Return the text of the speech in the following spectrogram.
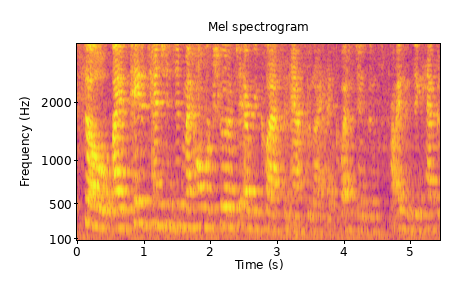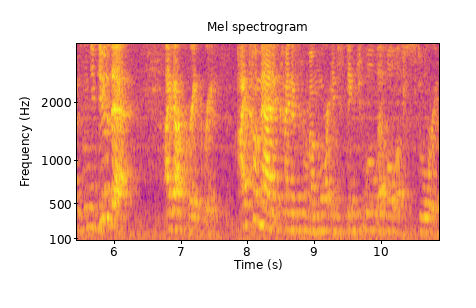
So I paid attention, did my homework, showed up to every class and asked when I had questions. And surprising thing happens when you do that. I got great grades. I come at it kind of from a more instinctual level of story.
